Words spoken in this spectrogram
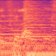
if you like this.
